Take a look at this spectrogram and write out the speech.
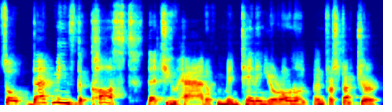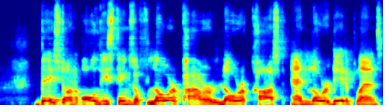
So that means the cost that you had of maintaining your own infrastructure based on all these things of lower power, lower cost, and lower data plans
